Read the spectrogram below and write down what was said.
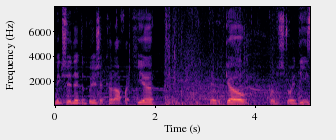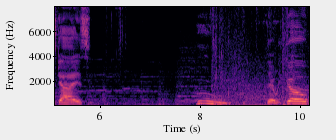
make sure that the British are cut off right here. There we go. Go destroy these guys. Whoo. There we go.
